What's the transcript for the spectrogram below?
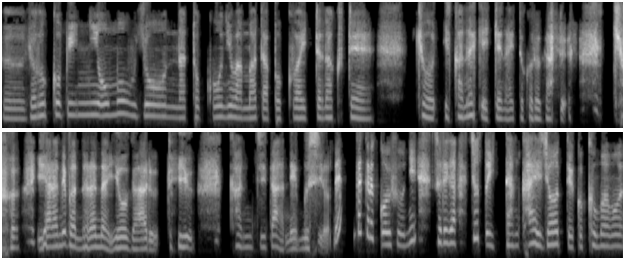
喜びに思うようなとこにはまだ僕は行ってなくて、今日行かなきゃいけないところがある。今日やらねばならない用があるっていう感じだね、むしろね。だからこういう風に、それがちょっと一旦解除っていう、こう、雲も、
